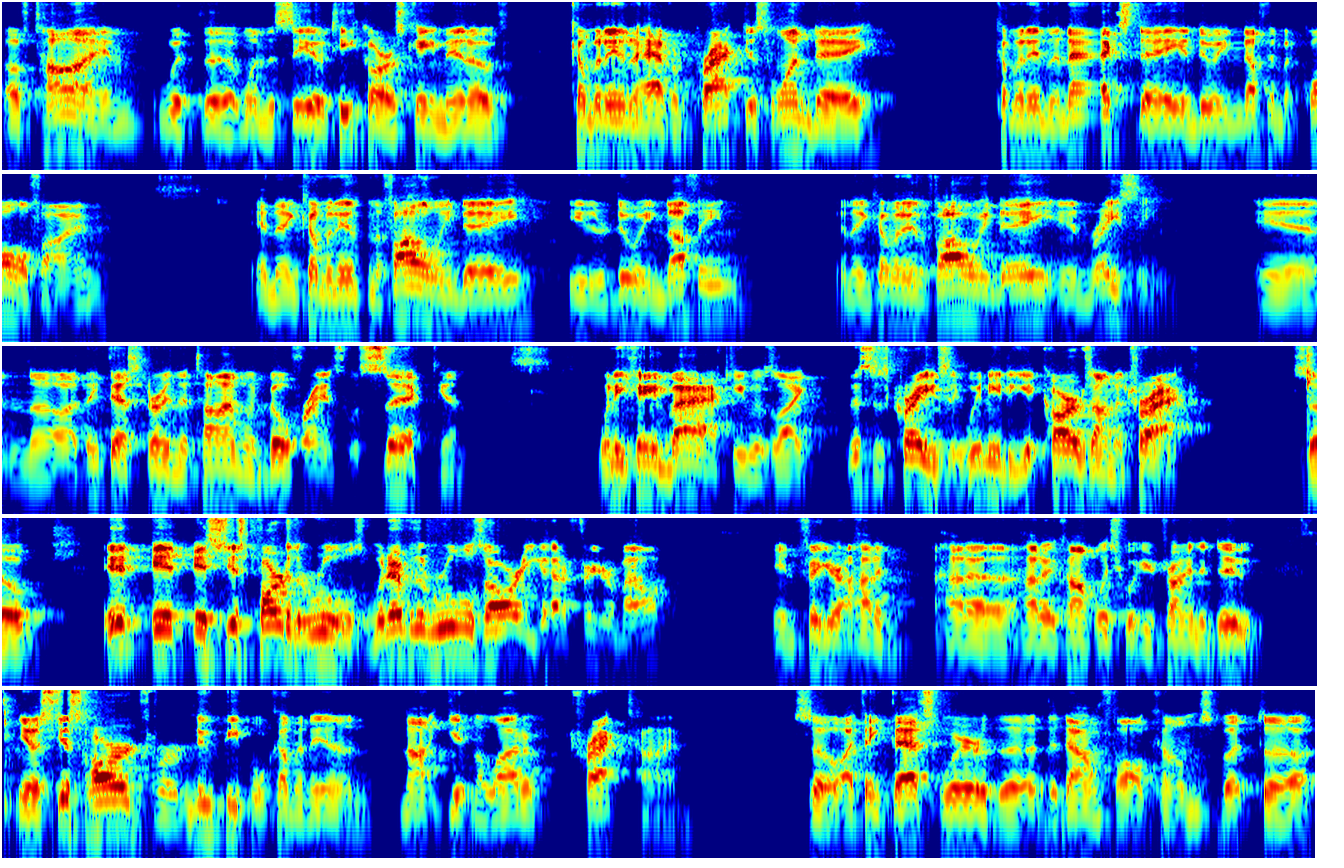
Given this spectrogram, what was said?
of time with the when the COT cars came in of coming in and having practice one day, coming in the next day and doing nothing but qualifying, and then coming in the following day either doing nothing, and then coming in the following day and racing. And uh, I think that's during the time when Bill France was sick, and when he came back, he was like, this is crazy. We need to get cars on the track. So it, it it's just part of the rules. Whatever the rules are, you got to figure them out and figure out how to how to how to accomplish what you're trying to do. You know, it's just hard for new people coming in, not getting a lot of track time. So I think that's where the the downfall comes. But uh,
